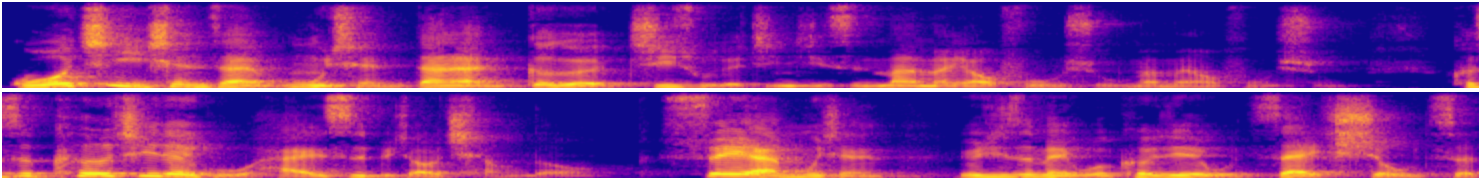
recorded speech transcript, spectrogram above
国际现在目前，当然各个基础的经济是慢慢要复苏，慢慢要复苏。可是科技类股还是比较强的哦。虽然目前尤其是美国科技类股在修正，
